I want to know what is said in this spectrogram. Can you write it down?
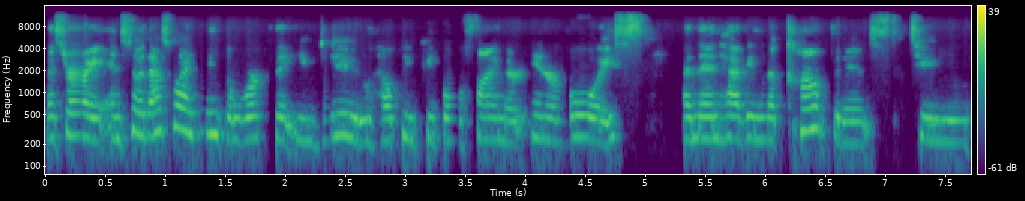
That's right and so that's why i think the work that you do helping people find their inner voice and then having the confidence to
